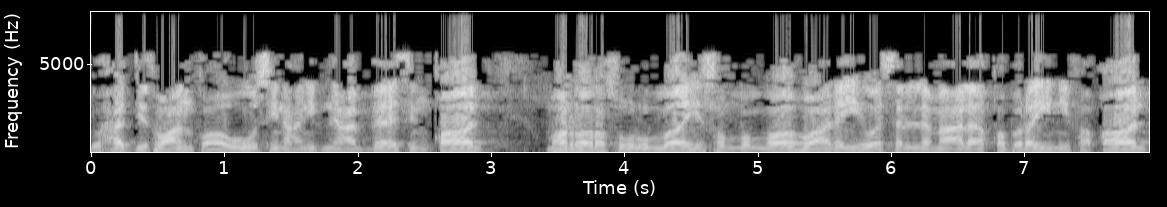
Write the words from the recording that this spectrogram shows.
يحدث عن طاووس عن ابن عباس قال مر رسول الله صلى الله عليه وسلم على قبرين فقال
